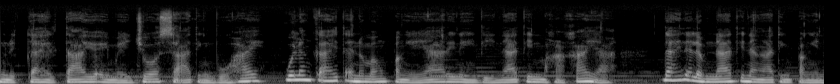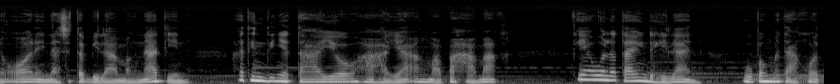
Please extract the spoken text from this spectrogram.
ngunit dahil tayo ay may Diyos sa ating buhay, walang kahit anumang pangyayari na hindi natin makakaya dahil alam natin ang ating Panginoon ay nasa tabi lamang natin at hindi niya tayo hahayaang mapahamak. Kaya wala tayong dahilan upang matakot.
